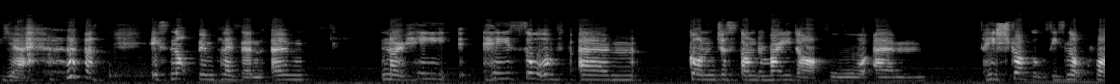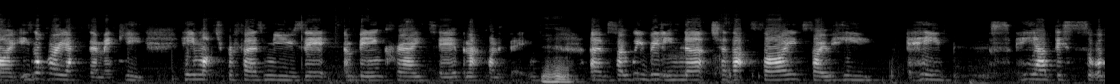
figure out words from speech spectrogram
yeah, it's not been pleasant. Um, no, he he's sort of um, gone just under radar for. Um, he struggles. He's not quite. He's not very academic. He he much prefers music and being creative and that kind of thing. Um, so we really nurture that side. So he he he had this sort of.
